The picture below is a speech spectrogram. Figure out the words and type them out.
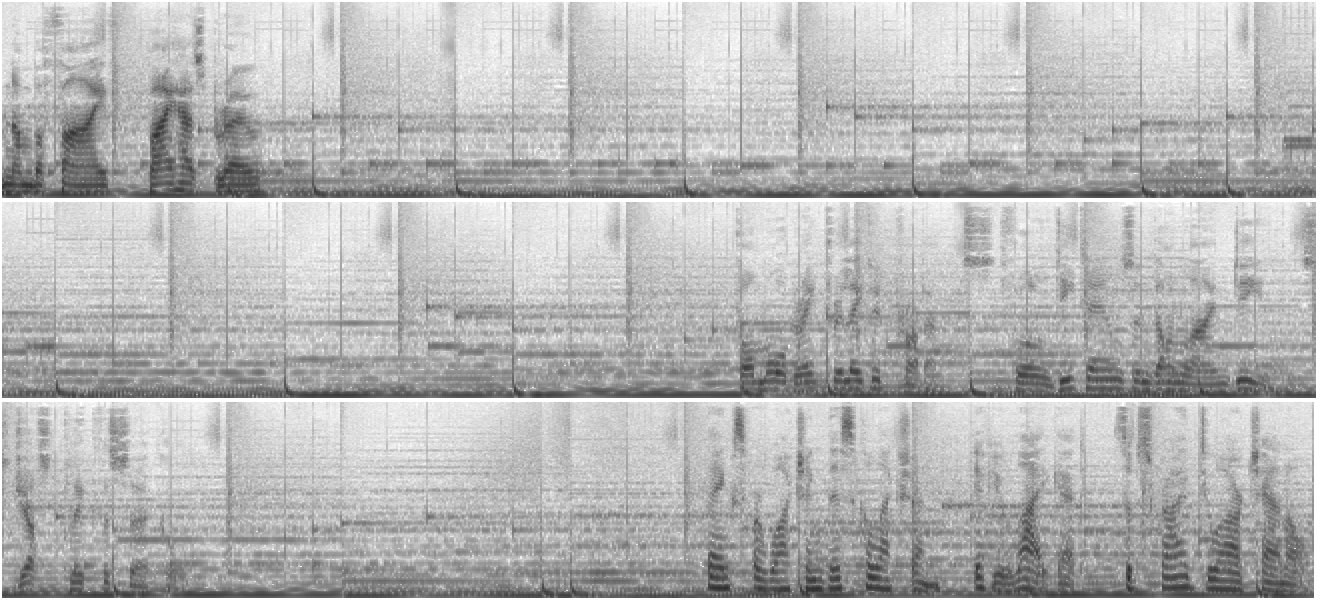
Number 5, by Hasbro. For more great related products, full details and online deals, just click the circle. Thanks for watching this collection. If you like it, subscribe to our channel.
